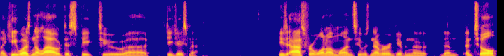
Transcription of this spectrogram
like he wasn't allowed to speak to uh, DJ Smith. He's asked for one on ones. He was never given the them until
